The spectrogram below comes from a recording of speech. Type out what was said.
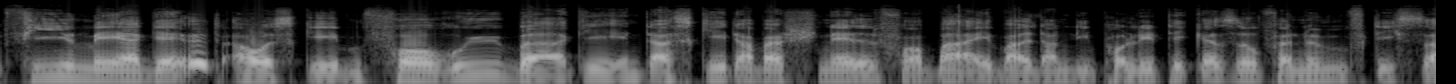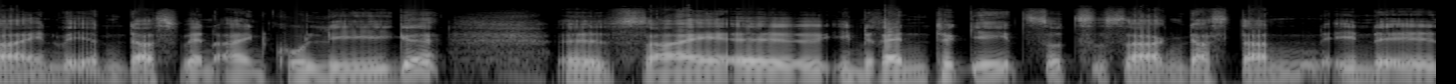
viel mehr Geld ausgeben, vorübergehend. Das geht aber schnell vorbei, weil dann die Politiker so vernünftig sein werden, dass wenn ein Kollege äh, sei, äh, in Rente geht sozusagen, dass dann in, äh,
